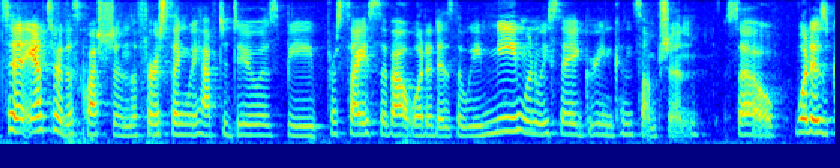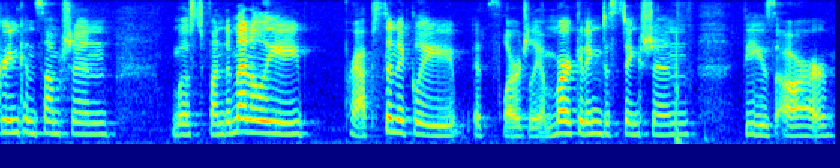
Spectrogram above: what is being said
to answer this question, the first thing we have to do is be precise about what it is that we mean when we say green consumption. So, what is green consumption? Most fundamentally, perhaps cynically, it's largely a marketing distinction. These are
